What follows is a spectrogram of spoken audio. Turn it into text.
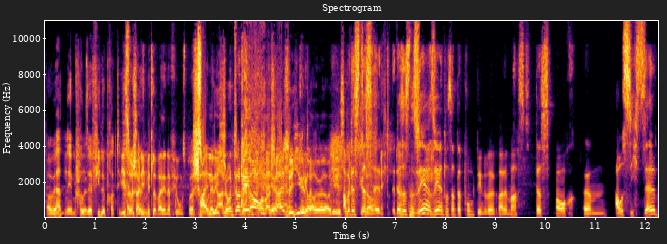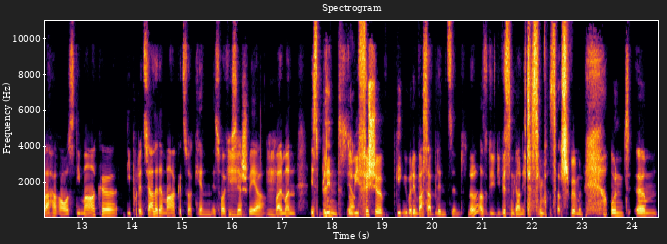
Aber wir hatten eben schon cool. sehr viele Praktikanten. Die ist wahrscheinlich mittlerweile in der Führungsposition. Wahrscheinlich. In genau, wahrscheinlich. genau, genau. genau. Aber das, das, genau. äh, das ist ein sehr, sehr interessanter Punkt, den du da gerade machst, dass auch ähm, aus sich selber heraus die Marke, die Potenziale der Marke zu erkennen, ist häufig mm. sehr schwer, mm. weil man ist blind, so ja. wie Fische gegenüber dem Wasser blind sind. Ne? Also die, die wissen gar nicht, dass sie im Wasser schwimmen. Und, ähm,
